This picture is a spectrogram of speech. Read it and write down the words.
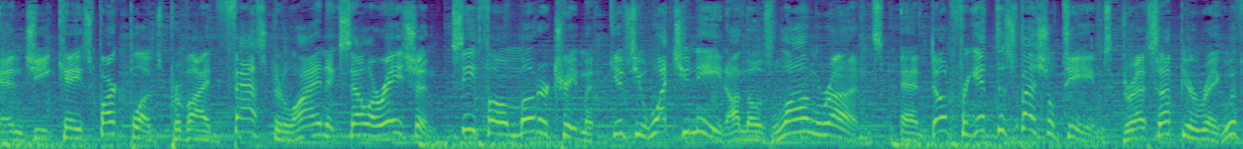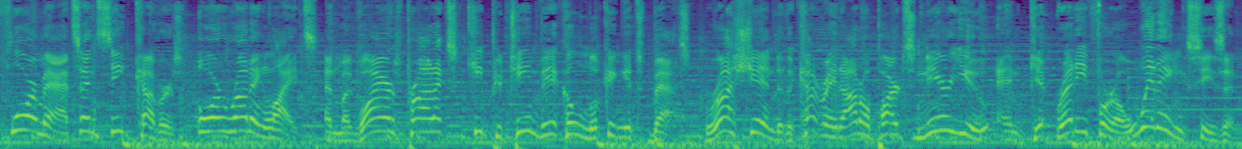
NGK spark plugs provide faster line acceleration. Seafoam motor treatment gives you what you need on those long runs. And don't forget the special teams. Dress up your rig with floor mats and seat covers or running lights. And Meguiar's products keep your team vehicle looking its best. Rush into the Cut Rate Auto Parts near you and get ready for a winning season.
